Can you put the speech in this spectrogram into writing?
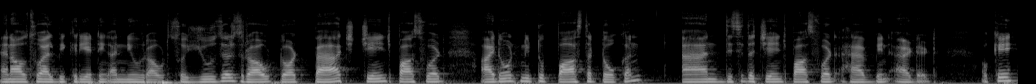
And also I'll be creating a new route. So users route dot patch change password. I don't need to pass the token and this is the change password have been added okay?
